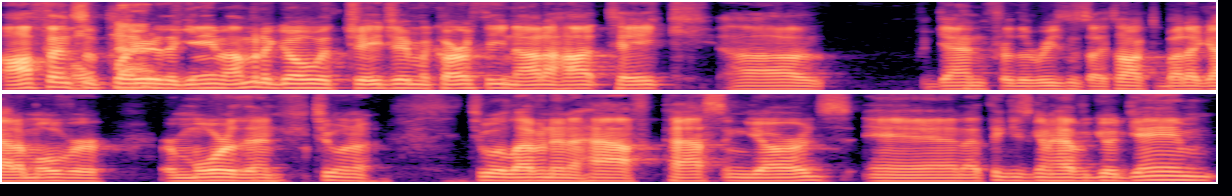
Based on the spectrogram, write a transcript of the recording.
offensive okay. player of the game, I'm going to go with JJ McCarthy. Not a hot take. Uh, again, for the reasons I talked about, I got him over or more than two and a, two 11 and a half passing yards, and I think he's going to have a good game.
